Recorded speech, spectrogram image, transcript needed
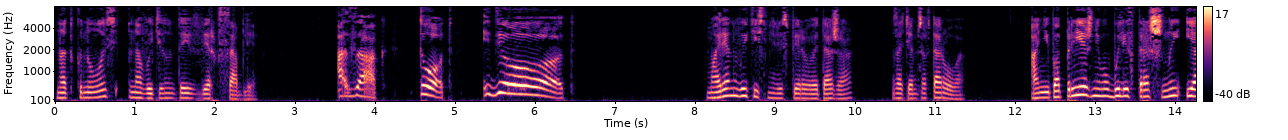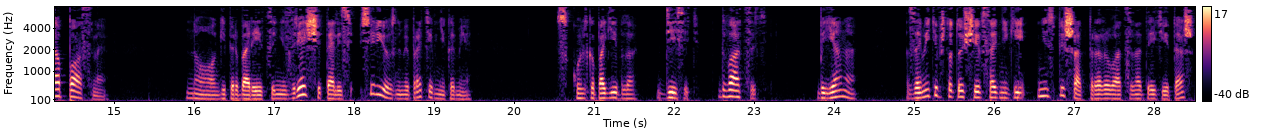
наткнулась на вытянутые вверх сабли. — Азак! Тот! Идет! Марян вытеснили с первого этажа, затем со второго. Они по-прежнему были страшны и опасны. Но гиперборейцы не зря считались серьезными противниками. Сколько погибло? Десять? Двадцать? Бьяна, заметив, что тощие всадники не спешат прорываться на третий этаж,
